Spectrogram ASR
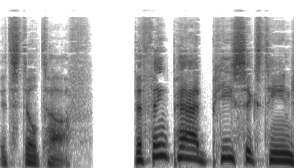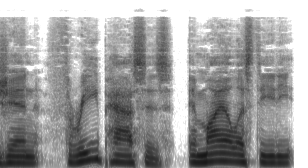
it's still tough. The ThinkPad P16 Gen 3 passes MIL-STD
